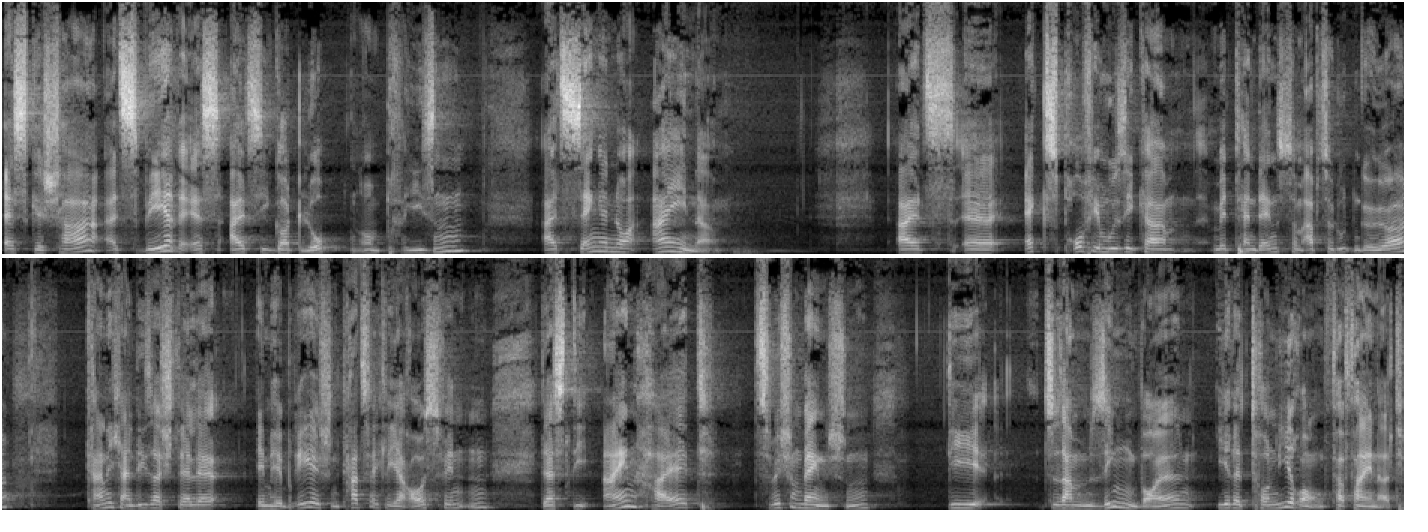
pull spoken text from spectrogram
es geschah, als wäre es, als sie Gott lobten und priesen, als sänge nur einer. Als äh, Ex-Profimusiker mit Tendenz zum absoluten Gehör kann ich an dieser Stelle im Hebräischen tatsächlich herausfinden, dass die Einheit zwischen Menschen, die zusammen singen wollen, ihre Tonierung verfeinert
